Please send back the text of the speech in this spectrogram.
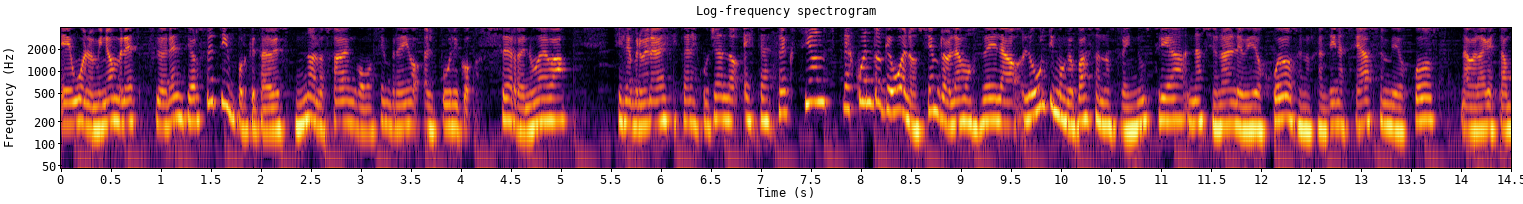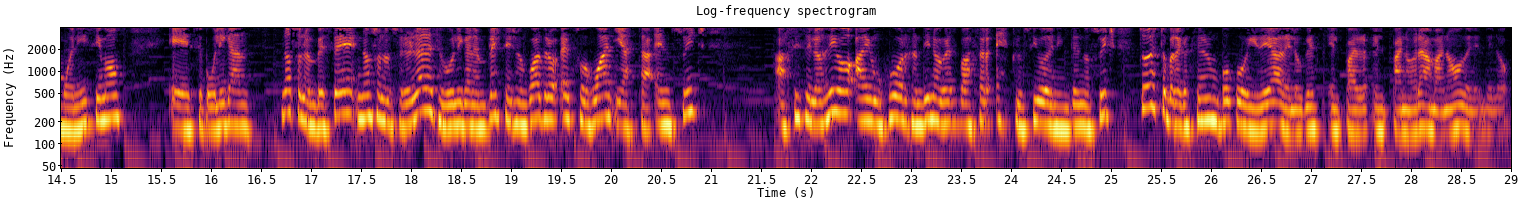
Eh, bueno, mi nombre es Florencia Orsetti porque tal vez no lo saben, como siempre digo, el público se renueva. Si es la primera vez que están escuchando esta sección, les cuento que bueno, siempre hablamos de lo último que pasa en nuestra industria nacional de videojuegos. En Argentina se hacen videojuegos, la verdad que están buenísimos. Eh, se publican no solo en PC, no solo en celulares, se publican en PlayStation 4, Xbox One y hasta en Switch. Así se los digo, hay un juego argentino que va a ser exclusivo de Nintendo Switch. Todo esto para que se den un poco idea de lo que es el, el panorama, ¿no? De, lo,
